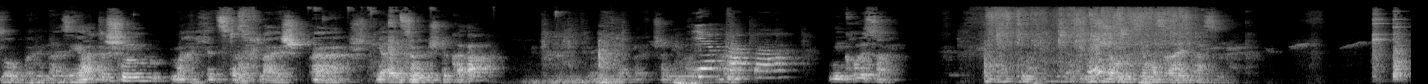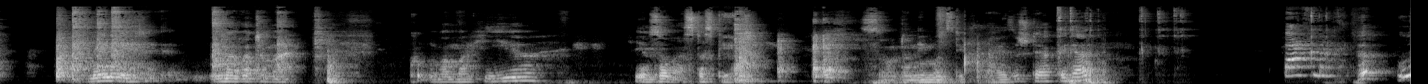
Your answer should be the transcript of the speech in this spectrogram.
So, bei den asiatischen mache ich jetzt das Fleisch, äh, die einzelnen Stücke ab. Da schon. Hier. Papa. Nee, größer. Muss da ein bisschen was reinpassen. Nee, nee, na, warte mal. Gucken wir mal hier. Hier, sowas, das geht. So, dann nehmen wir uns die Speisestärke her. Das macht. Hä? Uh.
